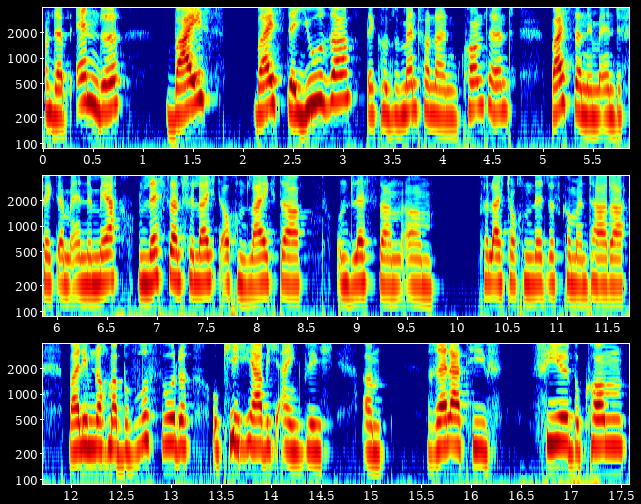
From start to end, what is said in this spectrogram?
Und am Ende weiß, weiß der User, der Konsument von deinem Content, weiß dann im Endeffekt am Ende mehr und lässt dann vielleicht auch ein Like da und lässt dann ähm, vielleicht auch ein nettes Kommentar da, weil ihm nochmal bewusst wurde, okay, hier habe ich eigentlich ähm, relativ viel bekommen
